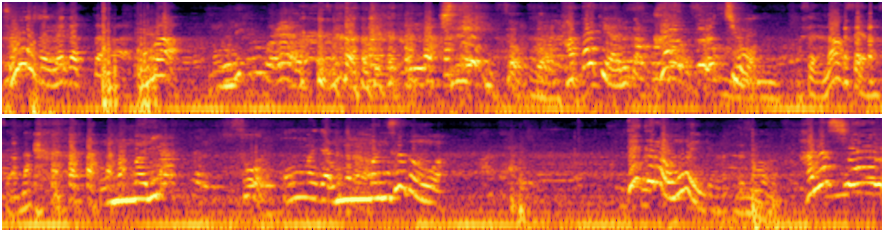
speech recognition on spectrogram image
そうじゃなかったら今もうね。そうそう。畑あるから帰ってるっちゅうねん。そう。やな。そうやな。そう。やなほんまに。そう。ほんまに。ほだからんまにそうだと思うわ。だからおもろいんだよ話し合える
